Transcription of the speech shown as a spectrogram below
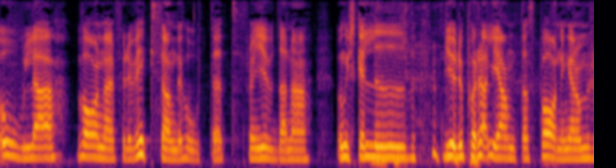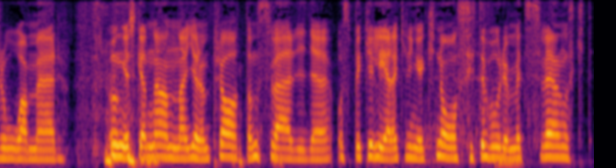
Ola varnar för det växande hotet från judarna. Ungerska Liv bjuder på raljanta spaningar om romer. Ungerska Nanna gör en prat om Sverige och spekulerar kring hur knasigt det vore med ett svenskt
